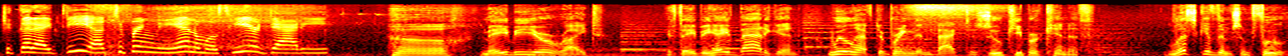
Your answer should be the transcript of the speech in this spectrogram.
Such a good idea to bring the animals here, Daddy. Uh, maybe you're right. If they behave bad again, we'll have to bring them back to Zookeeper Kenneth. Let's give them some food.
